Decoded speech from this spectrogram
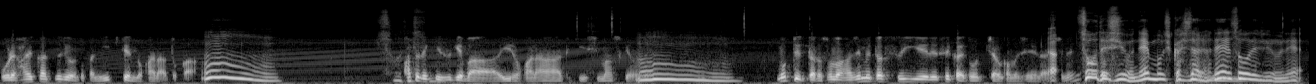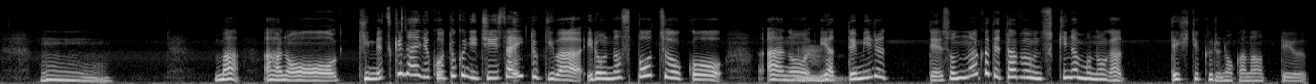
俺、肺活量とかに生きてんのかなとか、うん。そう後で気づけばいいのかなって気しますけどうね。ん。もっと言ったら、その始めた水泳で世界取っちゃうかもしれないしね。そうですよね。もしかしたらね、うん。そうですよね。うんまああのー決めつけないでこう特に小さい時はいろんなスポーツをこうあの、うんやってみるってその中で多分好きなものができてくるのかなっていう、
